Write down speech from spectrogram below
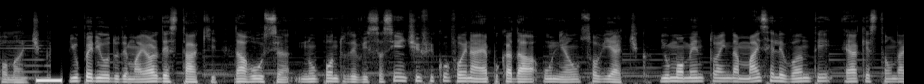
romântica. E o período de maior destaque da Rússia no ponto de vista científico foi na época da União Soviética. E o momento ainda mais relevante é a questão da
